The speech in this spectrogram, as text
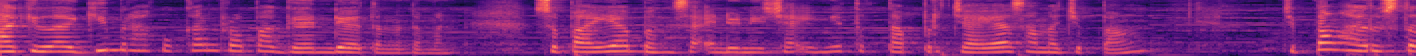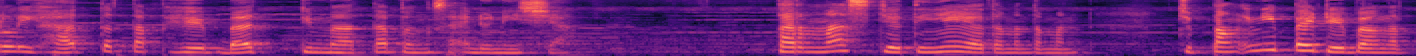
lagi-lagi melakukan propaganda teman-teman supaya bangsa Indonesia ini tetap percaya sama Jepang. Jepang harus terlihat tetap hebat di mata bangsa Indonesia. Karena sejatinya ya teman-teman Jepang ini pede banget.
